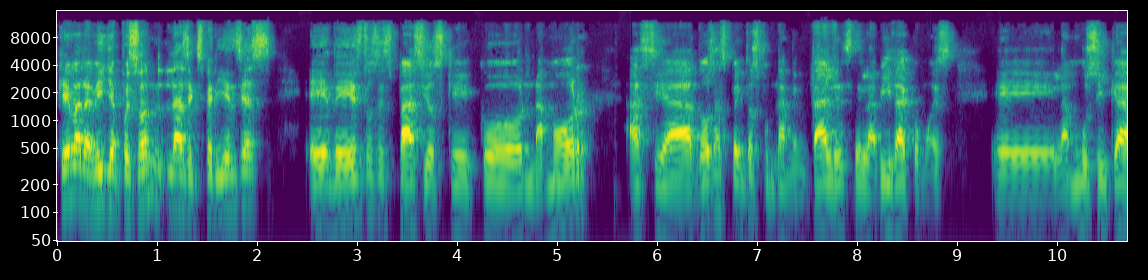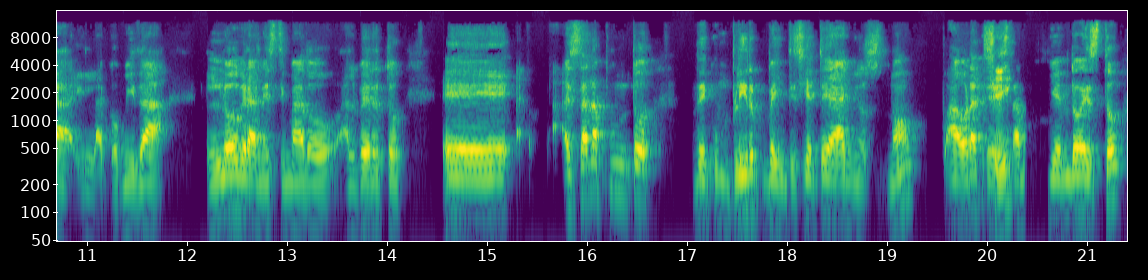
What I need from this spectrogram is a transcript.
¡Qué maravilla! Pues son las experiencias eh, de estos espacios que con amor hacia dos aspectos fundamentales de la vida, como es eh, la música y la comida, logran, estimado Alberto. Eh, están a punto de cumplir 27 años, ¿no? Ahora que estamos viendo esto,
